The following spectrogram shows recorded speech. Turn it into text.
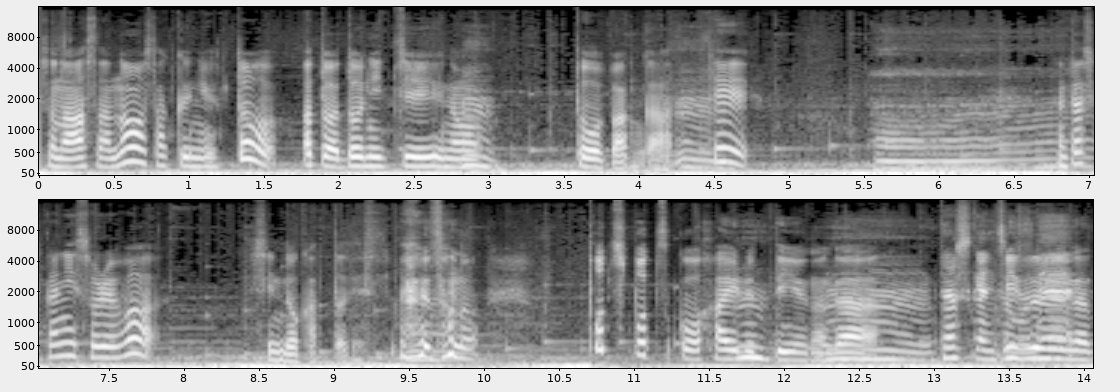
その朝の搾乳とあとは土日うのん。当番があって、確かにそれはしんどかったです、そのポツポツこう入るっていうのが、うん確かにそリうね。ズムが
